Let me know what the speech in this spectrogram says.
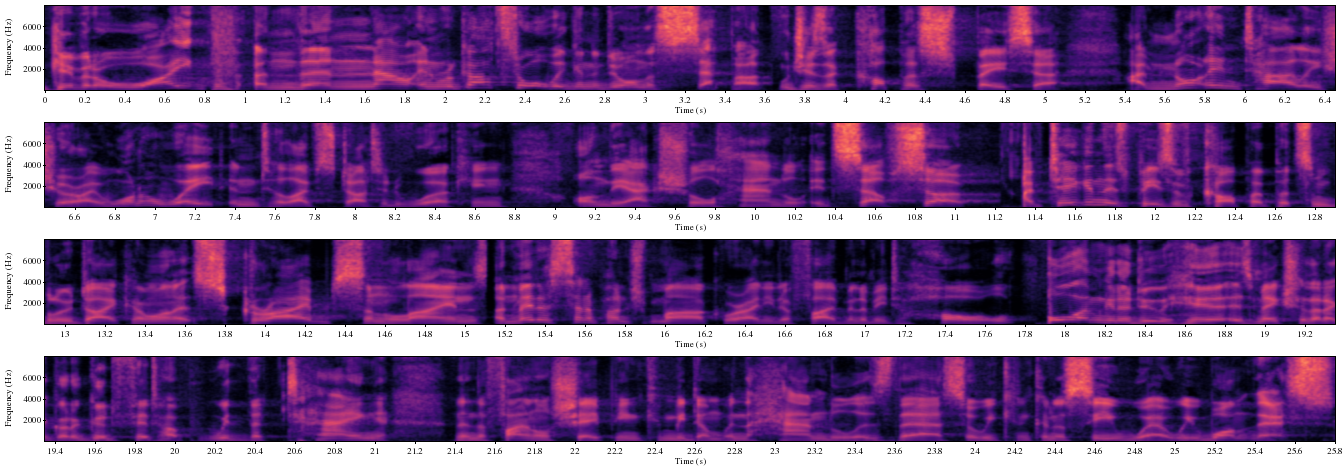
give it a wipe, and then now in regards to what we're going to do on the seppa, which is a copper spacer, I'm not entirely sure. I want to wait until I've started working on the actual handle itself. So, I've taken this piece of copper, put some blue Dykem on it, scribed some lines, and made a center punch mark where I need a 5mm hole. All I'm going to do here is make sure that I got a good fit up with the tang, and then the final shaping can be done when the handle is there so we can kind of see where we want this.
